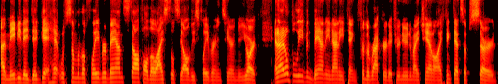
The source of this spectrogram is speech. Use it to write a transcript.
uh, maybe they did get hit with some of the flavor ban stuff although i still see all these flavorings here in new york and i don't believe in banning anything for the record if you're new to my channel i think that's absurd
